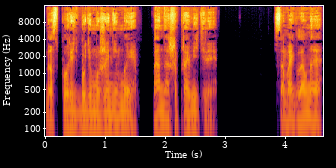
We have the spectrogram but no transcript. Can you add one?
Но спорить будем уже не мы, а наши правители. Самое главное,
